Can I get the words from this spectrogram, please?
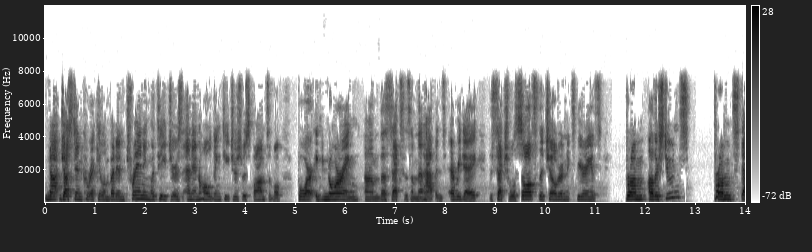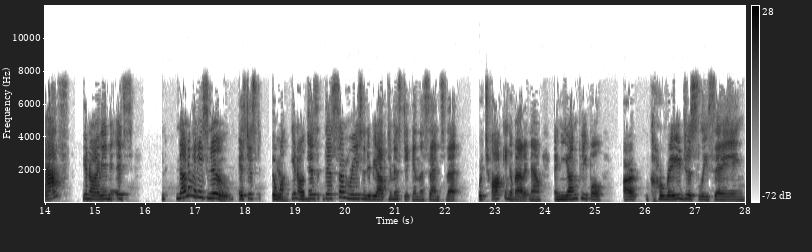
not just in curriculum but in training with teachers and in holding teachers responsible for ignoring um, the sexism that happens every day, the sexual assaults that children experience from other students, from staff. You know, I mean, it's none of it is new. It's just the Yeah. one, you know, there's there's some reason to be optimistic in the sense that we're talking about it now, and young people are courageously saying,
